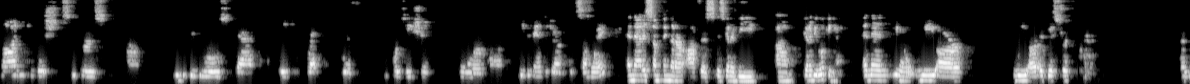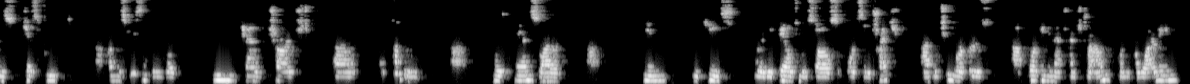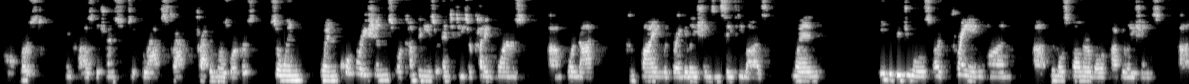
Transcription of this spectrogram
non-English speakers, um, individuals that they can threaten with deportation or uh, take advantage of in some way. And that is something that our office is going to be um, going to be looking at. And then, you know, we are we are a district I was just briefed uh, on this recently that we have charged uh, a company uh, with manslaughter uh, in the case where they failed to install supports in a trench. Uh, the two workers uh, working in that trench drowned when a water main burst and caused the trench to collapse, trap, trapping those workers. So when when corporations or companies or entities are cutting corners um, or not complying with regulations and safety laws, when individuals are preying on uh, the most vulnerable of populations uh,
